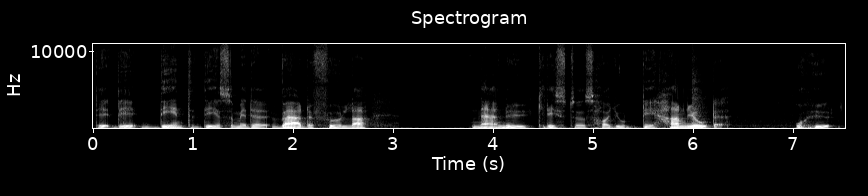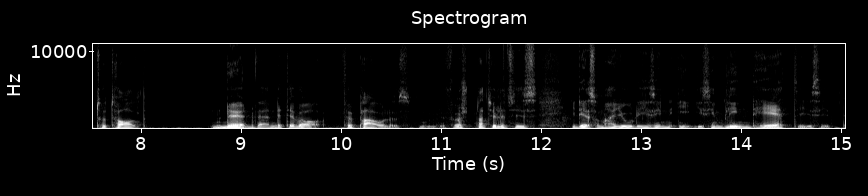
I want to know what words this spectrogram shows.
det, det, det är inte det som är det värdefulla när nu Kristus har gjort det han gjorde. Och hur totalt nödvändigt det var för Paulus. Först naturligtvis i det som han gjorde i sin, i, i sin blindhet, i sitt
